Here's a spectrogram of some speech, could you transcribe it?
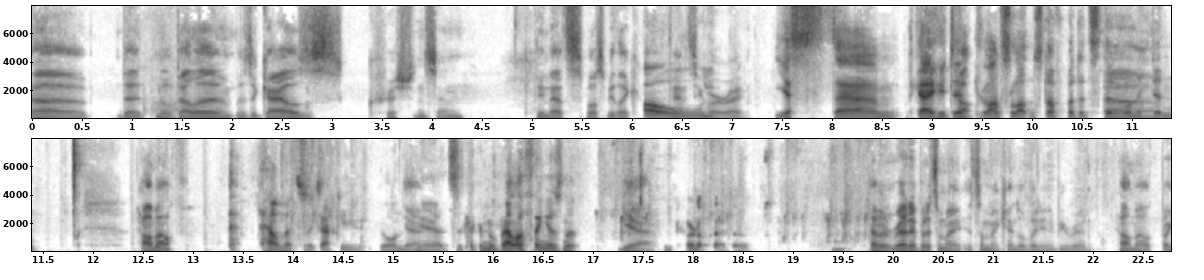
Uh, the novella was it Giles Christensen? I think that's supposed to be like Oh, fantasy y- horror, right? Yes, um, the guy who did Oh. Lancelot and stuff, but it's the one he didn't. Hellmouth. Helmet is exactly the one. Yeah. Yeah. it's like a novella thing, isn't it? Yeah, Heard of that though. haven't read it, but it's on my it's on my Kindle waiting to be read. Hellmouth by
